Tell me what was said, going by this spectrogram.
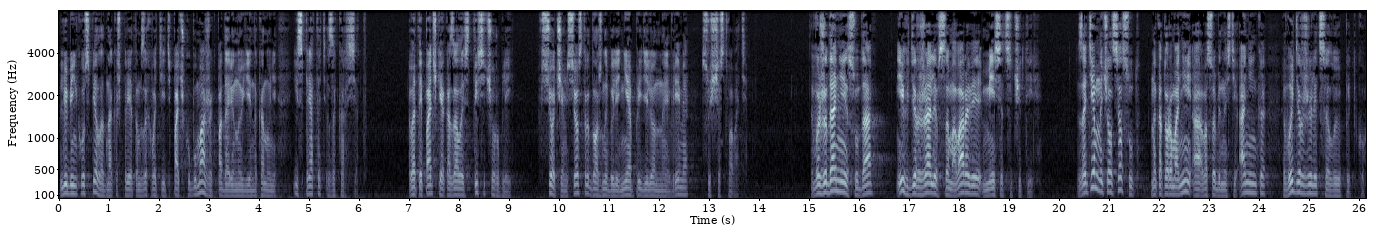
Любенька успел, однако ж, при этом захватить пачку бумажек, подаренную ей накануне, и спрятать за корсет. В этой пачке оказалось тысячу рублей – все, чем сестры должны были неопределенное время существовать. В ожидании суда их держали в Самоварове месяца четыре. Затем начался суд, на котором они, а в особенности Анненька, выдержали целую пытку.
